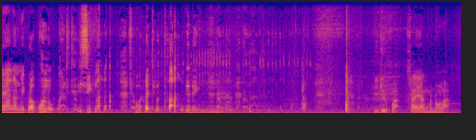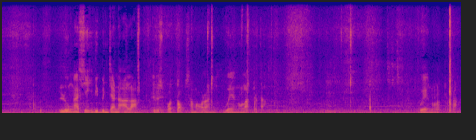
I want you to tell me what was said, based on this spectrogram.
neangan mikrofon nu isina 11 juta gede. Jujur Pak, saya yang menolak. Lu ngasih di bencana alam, terus foto sama orang, gue yang nolak pertama. Gue yang nolak pertama.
